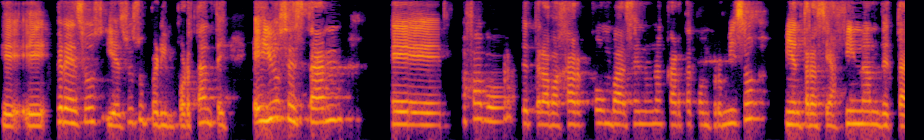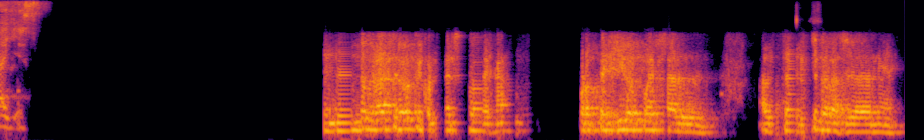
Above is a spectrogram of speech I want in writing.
eh, eh, ingresos y eso es súper importante. Ellos están a favor de trabajar con base en una carta compromiso mientras se afinan detalles. Gracias, creo que con eso dejamos protegido pues al, al servicio de la ciudadanía.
